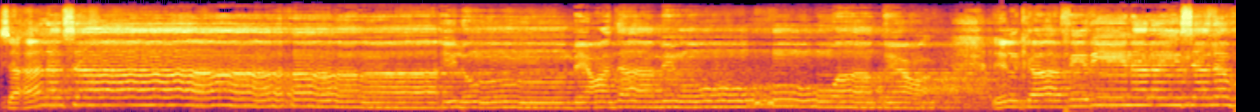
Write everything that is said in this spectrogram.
سأل سائل بعذاب واقع للكافرين ليس له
